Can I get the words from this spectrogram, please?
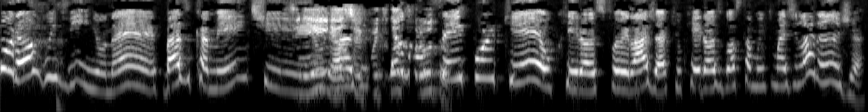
Morango e vinho, né? Basicamente. Sim, eu é o circuito das eu não frutas. sei por que o Queiroz foi lá, já que o Queiroz gosta muito mais de laranja.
